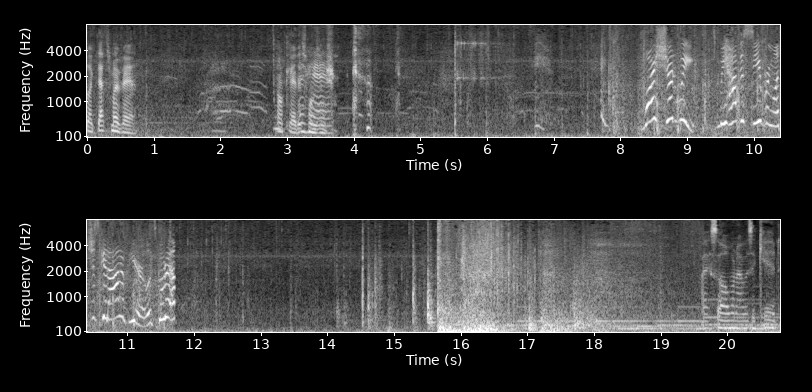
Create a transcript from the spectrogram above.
Feel like that's my van. Okay, this one's in. Why should we? We have the Sebring. Let's just get out of here. Let's go to. El- I saw when I was a kid.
